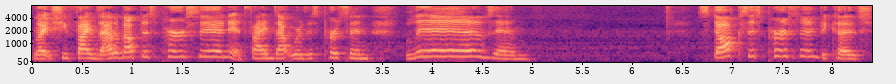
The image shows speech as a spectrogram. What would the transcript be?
like she finds out about this person and finds out where this person lives and stalks this person because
